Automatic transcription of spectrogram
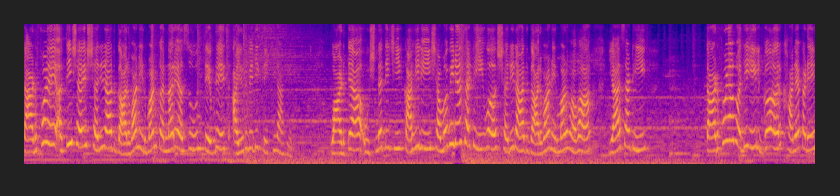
ताडफळे अतिशय शरीरात गारवा निर्माण करणारे असून तेवढेच आयुर्वेदिक देखील आहे. वाढत्या उष्णतेची काहिली शमविण्यासाठी व शरीरात गारवा निर्माण व्हावा यासाठी ताडफळामधील गर खाण्याकडे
